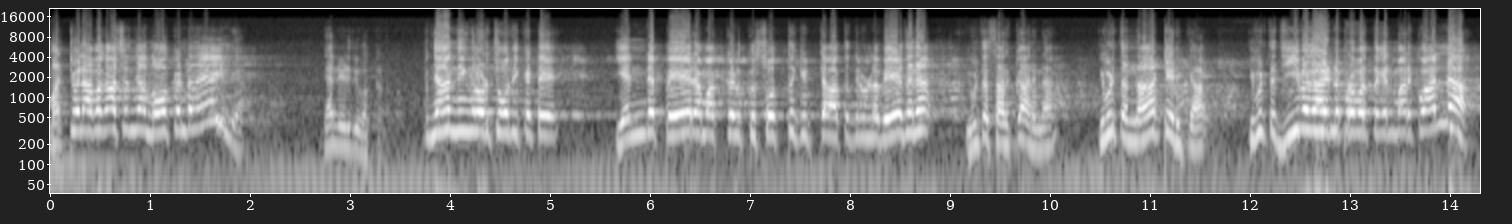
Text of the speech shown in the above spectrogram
മറ്റൊരു അവകാശം ഞാൻ നോക്കേണ്ടതേ ഇല്ല. ഞാൻ എഴുതി വെക്കണം. ഞാൻ നിങ്ങളോട് ചോദിക്കട്ടെ? എന്റെ പേരമക്കൾക്ക് സ്വത്ത് കിട്ടാത്തതിലുള്ള വേദന ഇവിടുത്തെ സർക്കാരിനാ? ഇവിടുത്തെ നാട്ടുകാർക്ക ഇവിടുത്തെ ജീവകാരുണ്യ പ്രവർത്തകന്മാർക്കോ അല്ല.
